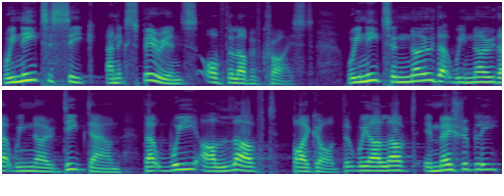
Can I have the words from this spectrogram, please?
We need to seek an experience of the love of Christ. We need to know that we know that we know deep down that we are loved by God, that we are loved immeasurably,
